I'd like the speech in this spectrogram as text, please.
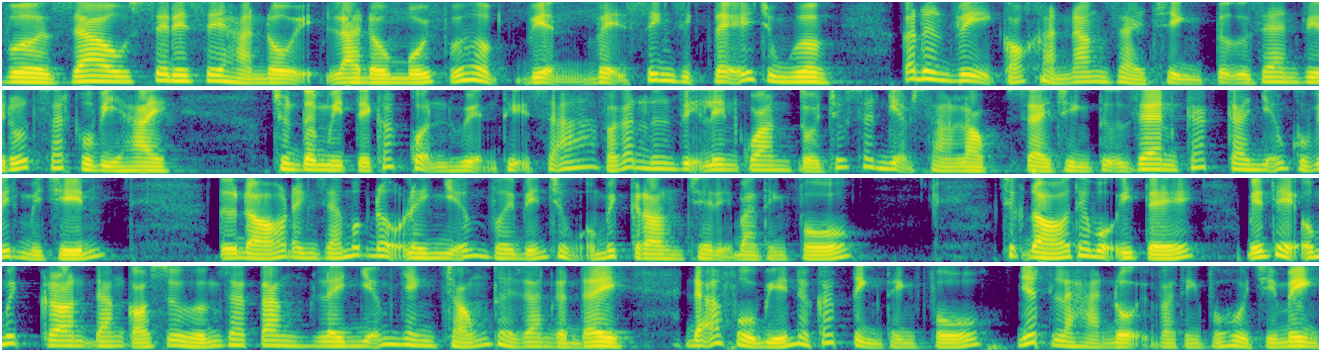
vừa giao CDC Hà Nội là đầu mối phối hợp Viện Vệ sinh Dịch tễ Trung ương, các đơn vị có khả năng giải trình tự gen virus SARS-CoV-2. Trung tâm Y tế các quận, huyện, thị xã và các đơn vị liên quan tổ chức xét nghiệm sàng lọc, giải trình tự gen các ca nhiễm COVID-19. Từ đó đánh giá mức độ lây nhiễm với biến chủng Omicron trên địa bàn thành phố. Trước đó, theo Bộ Y tế, biến thể Omicron đang có xu hướng gia tăng lây nhiễm nhanh chóng thời gian gần đây, đã phổ biến ở các tỉnh thành phố, nhất là Hà Nội và thành phố Hồ Chí Minh,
